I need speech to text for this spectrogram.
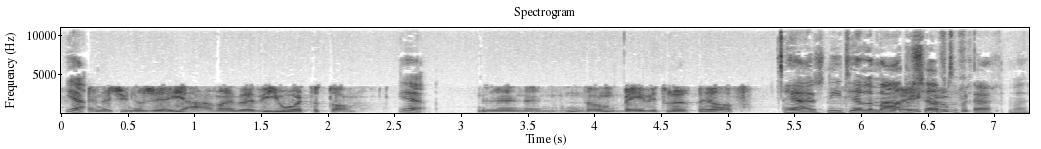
ja, En als je dan zegt, ja, maar bij wie hoort het dan? ja. En, en dan ben je weer terug bij af. Ja, dat is niet helemaal Maar dezelfde het- vraag. Maar...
